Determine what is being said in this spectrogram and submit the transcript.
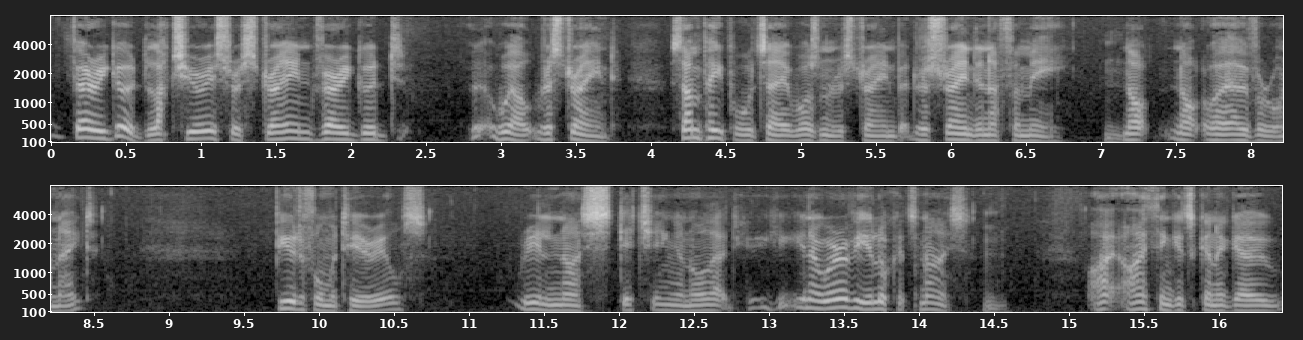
very good, luxurious, restrained, very good. Well, restrained. Some people would say it wasn't restrained, but restrained enough for me. Mm. Not not over ornate. Beautiful materials, really nice stitching and all that. You, you know, wherever you look, it's nice. Mm. I, I think it's going to go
